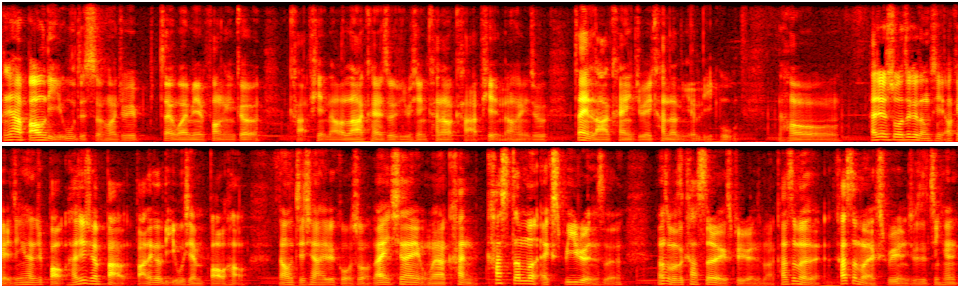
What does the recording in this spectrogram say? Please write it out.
人家包礼物的时候，就会在外面放一个卡片，然后拉开的时候，你就先看到卡片，然后你就再拉开，你就会看到你的礼物。然后他就说这个东西，OK，今天就包，他就想把把那个礼物先包好，然后接下来就跟我说，来，现在我们要看 customer experience。那什么是 customer experience 嘛？customer customer experience 就是今天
